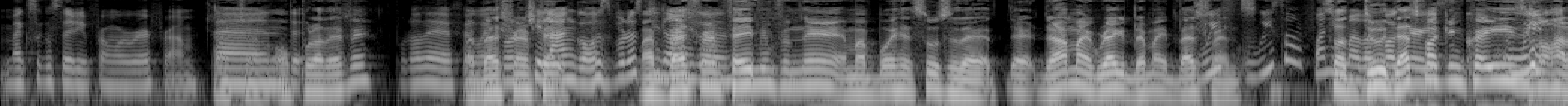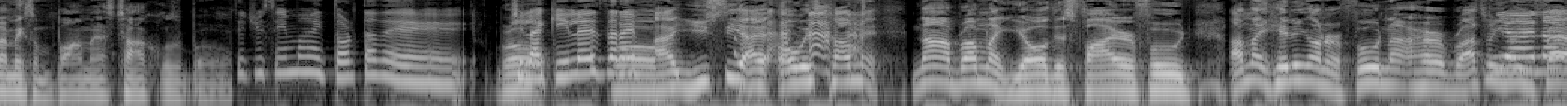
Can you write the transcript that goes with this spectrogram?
Mexico City, from where we're from. Oh, and oh, pura DF? puro DF, My güey, best friend, chilangos, Fa- puros my best friend. Fabian from there, and my boy Jesus. They're they're, they're not my regular. They're my best We- friends. we some funny so, dude, that's fucking crazy. We- know how to make some bomb ass tacos, bro. Did you see my torta de Bro, chilaquiles that bro, I I you see I always comment. Nah, bro, I'm like, yo, this fire food. I'm like hitting on her food, not her, bro. That's when you Yeah, know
